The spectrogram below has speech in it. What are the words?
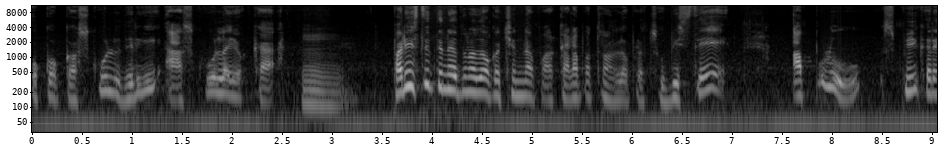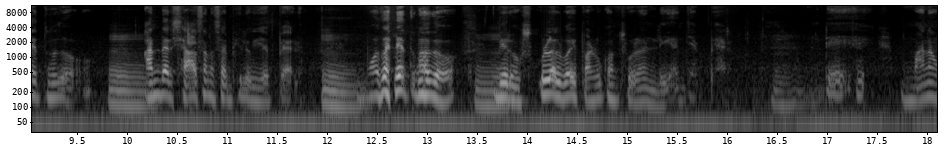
ఒక్కొక్క స్కూల్ తిరిగి ఆ స్కూళ్ళ యొక్క. పరిస్థితిని ఎత్తున్నదో ఒక చిన్న కరపత్రం లోపల చూపిస్తే అప్పుడు స్పీకర్ ఎత్తున్నదో మ్మ్. అందరు శాసనసభ్యులకు చెప్పాడు మ్మ్. మొదలెత్తున్నదో మీరు స్కూళ్ళలో పోయి పండుకొని చూడండి అని చెప్పారు. అంటే మనం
